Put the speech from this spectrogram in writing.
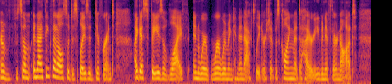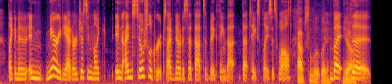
Of some and i think that also displays a different i guess phase of life and where where women can enact leadership is calling men to higher even if they're not like in a in married yet or just in like in, in social groups i've noticed that that's a big thing that that takes place as well Absolutely. but yeah. the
